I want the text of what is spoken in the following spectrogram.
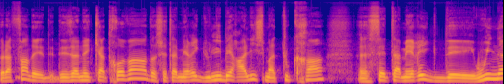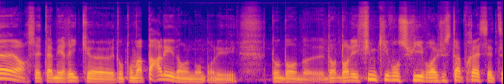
de la fin des, des années 80, de cette Amérique du libéralisme à tout craint, euh, cette Amérique des winners, cette Amérique euh, dont on va parler dans, dans- dans les, dans, dans- les films qui vont suivre juste après cette,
